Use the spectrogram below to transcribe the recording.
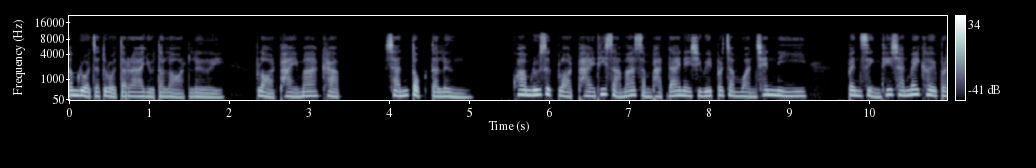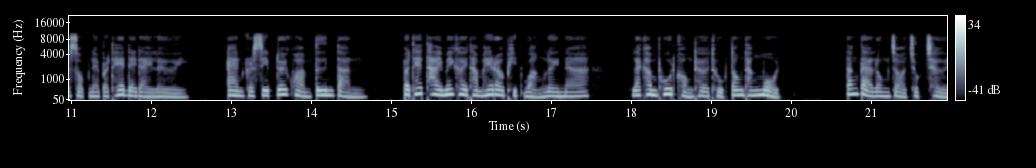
ตำรวจจะตรวจตราอยู่ตลอดเลย ปลอดภัยมากครับ ฉันตกตะลึง ความรู้สึกปลอดภัยที่สามารถสัมผัสได้ในชีวิตประจำวันเช่นนี้ เป็นสิ่งที่ฉันไม่เคยประสบในประเทศใด ๆ เลย แอนกระซิบด้วยความตื้นตัน ประเทศไทยไม่เคยทำให้เราผิดหวังเลยนะ และคำพูดของเธอถูกต้องทั้งหมด ตั้งแต่ลงจอดฉุกเฉิน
